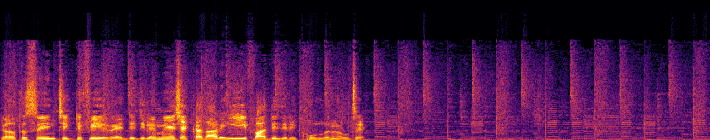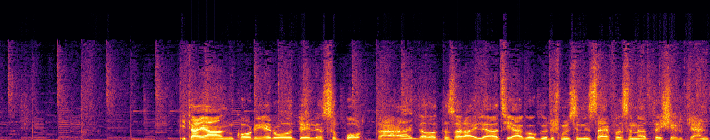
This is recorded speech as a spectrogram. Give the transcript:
Galatasaray'ın teklifi reddedilemeyecek kadar iyi ifadeleri kullanıldı. İtalyan Corriere dello Sport'ta Galatasaray'la Thiago görüşmesini sayfasına taşırken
